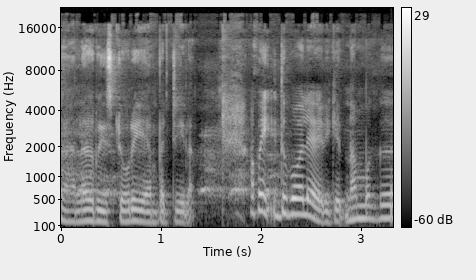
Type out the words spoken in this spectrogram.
ചാനൽ റീസ്റ്റോർ ചെയ്യാൻ പറ്റിയില്ല. അപ്പോൾ ഇതുപോലെ ആയിരിക്കും. നമുക്ക്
